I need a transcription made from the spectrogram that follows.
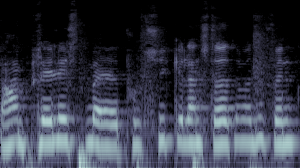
Jeg har en playlist med politik et eller andet sted, det må jeg lige finde.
